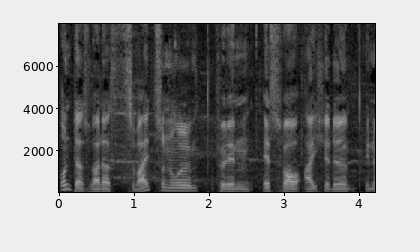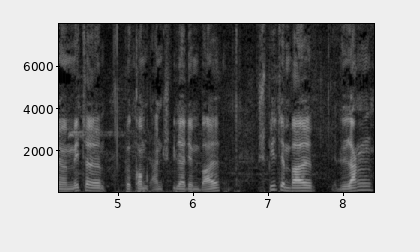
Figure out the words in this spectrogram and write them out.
Und das war das 2 zu 0 für den SV Eichede. In der Mitte bekommt ein Spieler den Ball, spielt den Ball lang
